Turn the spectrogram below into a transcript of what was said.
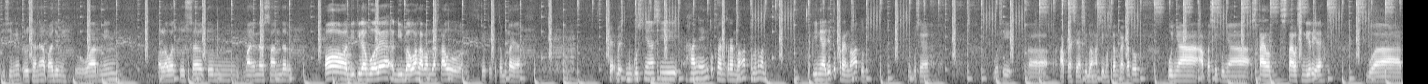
Di sini terusannya apa aja nih? Tuh warning allowed to sell to minus under oh di, tidak boleh di bawah 18 tahun. Oke, oke kita buka ya. Kayak bukusnya si hanya ini tuh keren-keren banget teman-teman. Ini aja tuh keren banget tuh bungkusnya. Gue sih uh, apresiasi banget sih. Maksudnya mereka tuh punya apa sih punya style style sendiri ya buat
